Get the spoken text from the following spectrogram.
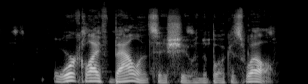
work life balance issue in the book as well.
